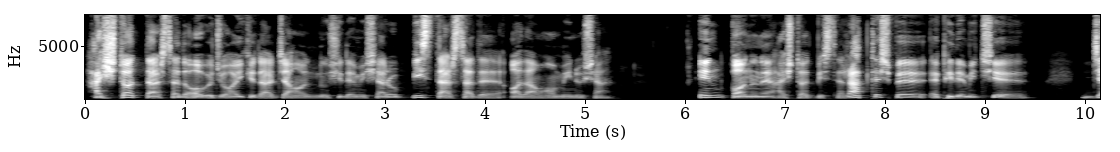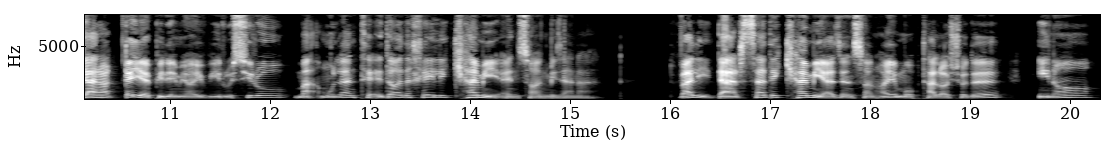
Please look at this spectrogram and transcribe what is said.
80 درصد آبجوهایی که در جهان نوشیده میشه رو 20 درصد آدم ها می نوشن. این قانون 80 20 ربطش به اپیدمی چیه؟ جرقه اپیدمی های ویروسی رو معمولا تعداد خیلی کمی انسان می‌زنن. ولی درصد کمی از انسان های مبتلا شده اینا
